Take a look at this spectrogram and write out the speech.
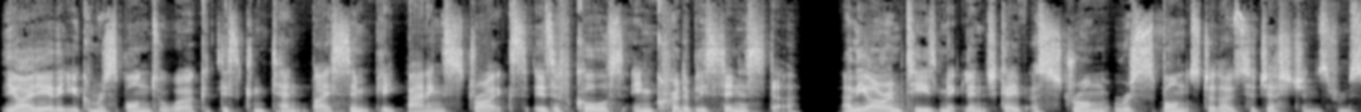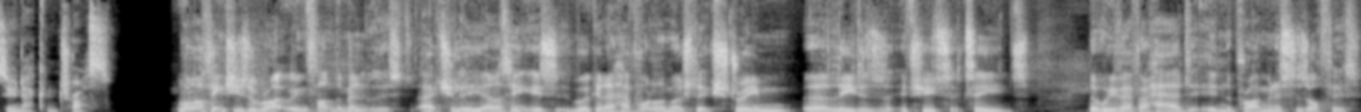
The idea that you can respond to worker discontent by simply banning strikes is, of course, incredibly sinister. And the RMT's Mick Lynch gave a strong response to those suggestions from Sunak and Truss. Well, I think she's a right wing fundamentalist, actually. And I think we're going to have one of the most extreme uh, leaders, if she succeeds, that we've ever had in the Prime Minister's office.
